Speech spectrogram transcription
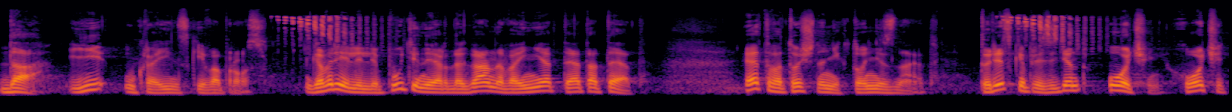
Да, и украинский вопрос. Говорили ли Путин и Эрдоган о войне тет-а-тет? -тет? Этого точно никто не знает. Турецкий президент очень хочет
